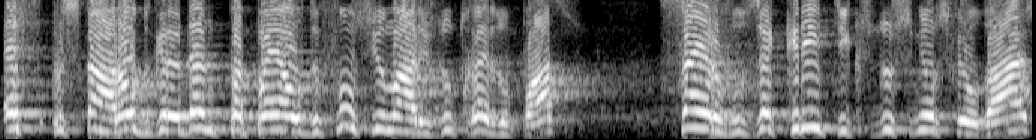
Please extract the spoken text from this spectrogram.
a se prestar ao degradante papel de funcionários do Terreiro do Passo, servos acríticos dos senhores feudais,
